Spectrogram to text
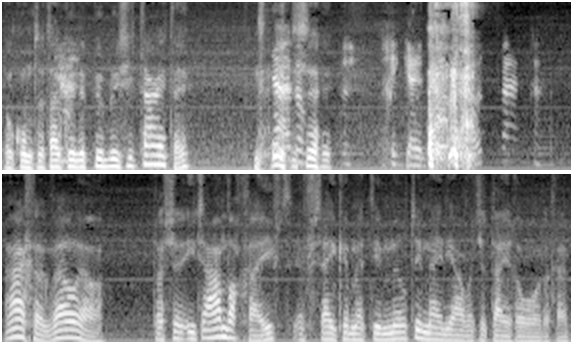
dan komt het ook in de publiciteit, hè. Ja, Dus, dan, dus misschien kun je het ook. Eigenlijk wel, ja. Als je iets aandacht geeft, zeker met die multimedia wat je tegenwoordig hebt.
